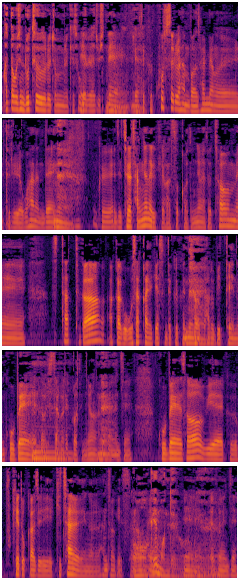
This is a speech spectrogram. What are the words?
갔다 오신 루트를 좀 이렇게 소개를 네, 해주신다면. 그래서 그 코스를 한번 설명을 드리려고 하는데 네. 그 이제 제가 작년에 그렇게 갔었거든요. 그래서 처음에 스타트가 아까 그 오사카 얘기했었는데 그 근처 네. 바로 밑에 있는 고베에서 음. 시작을 했거든요. 네. 그래서 이제 고베에서 위에 그 북해도까지 기차 여행을 한 적이 있어요. 어, 꽤 예. 먼데요. 예. 예. 그래서 이제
